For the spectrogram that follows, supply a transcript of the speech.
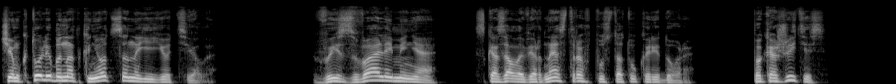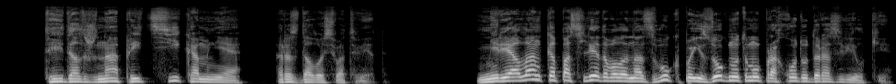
чем кто-либо наткнется на ее тело. «Вы звали меня», — сказала Вернестра в пустоту коридора. «Покажитесь». «Ты должна прийти ко мне», — раздалось в ответ. Мириаланка последовала на звук по изогнутому проходу до развилки.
